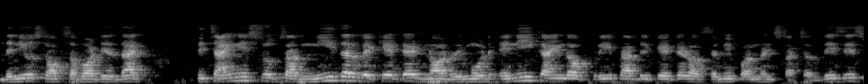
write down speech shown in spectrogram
the news talks about is that the Chinese troops are neither vacated nor removed any kind of prefabricated or semi-permanent structure. This is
